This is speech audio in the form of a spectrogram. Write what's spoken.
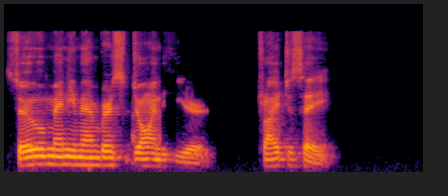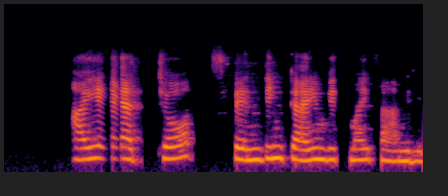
So many members joined here. Try to say, I adore spending time with my family.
